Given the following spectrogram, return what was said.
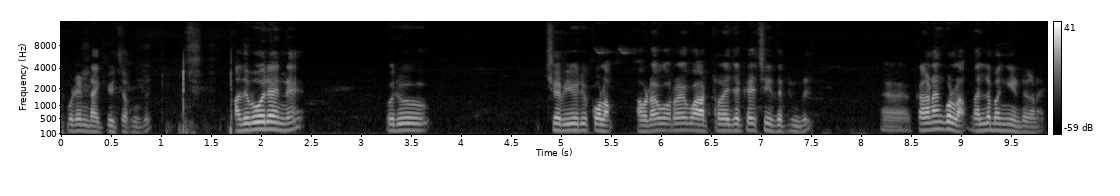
ഇവിടെ ഉണ്ടാക്കി വെച്ചിട്ടുണ്ട്. അതുപോലെ തന്നെ ഒരു ചെറിയൊരു കുളം. അവിടെ കുറേ വാട്ടറേജൊക്കെ ചെയ്തിട്ടുണ്ട്. കാണാൻ കൊള്ളാം. നല്ല ഭംഗിയുണ്ട് കാണാൻ.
